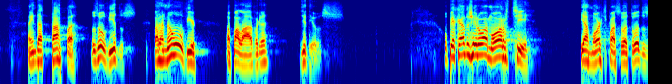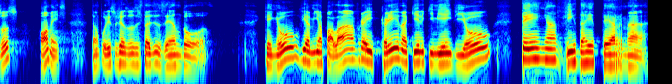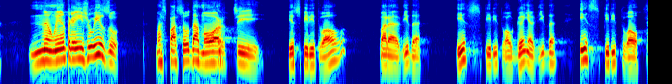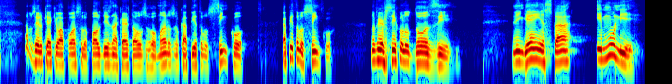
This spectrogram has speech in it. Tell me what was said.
ainda tapa os ouvidos para não ouvir a palavra de Deus. O pecado gerou a morte, e a morte passou a todos os homens. Então, por isso, Jesus está dizendo: quem ouve a minha palavra e crê naquele que me enviou, tem a vida eterna. Não entra em juízo, mas passou da morte espiritual para a vida espiritual, ganha vida espiritual. Vamos ver o que é que o apóstolo Paulo diz na carta aos Romanos, no capítulo 5. Capítulo 5, no versículo 12. Ninguém está imune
